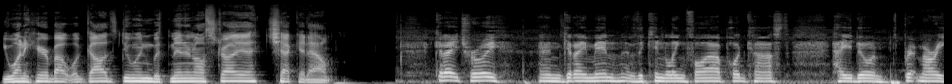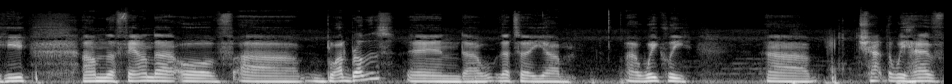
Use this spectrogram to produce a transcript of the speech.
You want to hear about what God's doing with men in Australia? Check it out. G'day, Troy, and g'day, men of the Kindling Fire podcast. How you doing? It's Brett Murray here. I'm the founder of uh, Blood Brothers, and uh, that's a, um, a weekly uh, chat that we have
